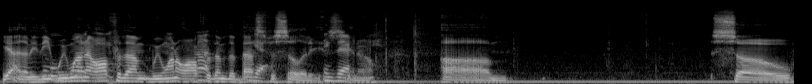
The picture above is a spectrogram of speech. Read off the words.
Yeah, I mean, the- we want to offer them, we want to offer not- them the best yeah, facilities, you know? Um, So,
